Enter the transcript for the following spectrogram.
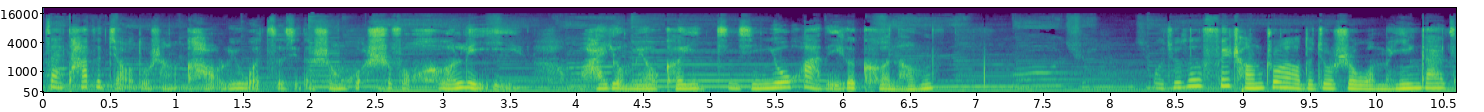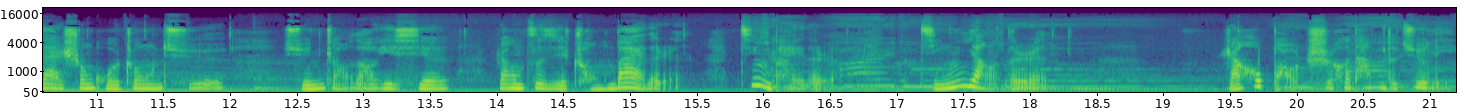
在他的角度上考虑我自己的生活是否合理，我还有没有可以进行优化的一个可能。我觉得非常重要的就是，我们应该在生活中去寻找到一些让自己崇拜的人、敬佩的人、敬仰的人，然后保持和他们的距离，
